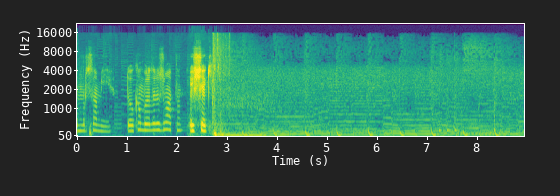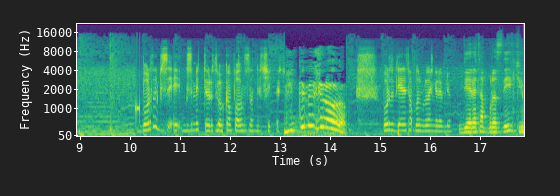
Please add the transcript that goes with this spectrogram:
umursamıyor. Doğukan buraları zoom at lan. Eşek. Bu arada bizi, e, bizim etleri Doğukan falan zannedecekler. Ciddi misin oğlum? Bu arada diğer etapları buradan görebiliyorum. Diğer etap burası değil ki.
